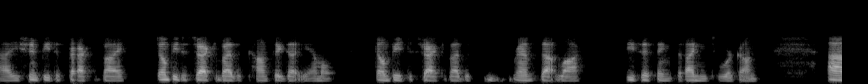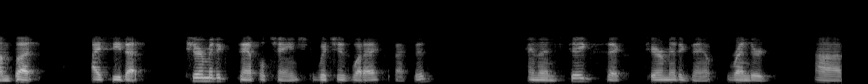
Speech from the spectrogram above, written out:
uh, you shouldn't be distracted by. Don't be distracted by this config.yaml. Don't be distracted by this renv.lock. These are things that I need to work on. Um, but I see that pyramid example changed, which is what I expected. And then fig six pyramid example rendered uh,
